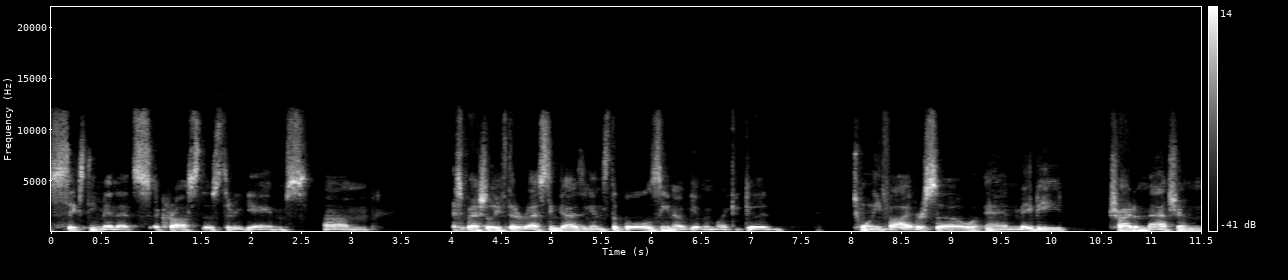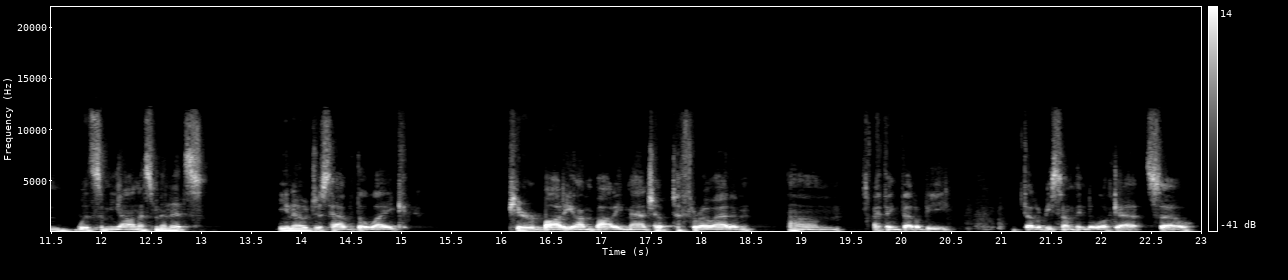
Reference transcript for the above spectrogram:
60 minutes across those three games. Um, especially if they're resting guys against the Bulls, you know, give them like a good 25 or so and maybe try to match him with some Giannis minutes. You know, just have the like pure body on body matchup to throw at him. Um, I think that'll be that'll be something to look at. So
